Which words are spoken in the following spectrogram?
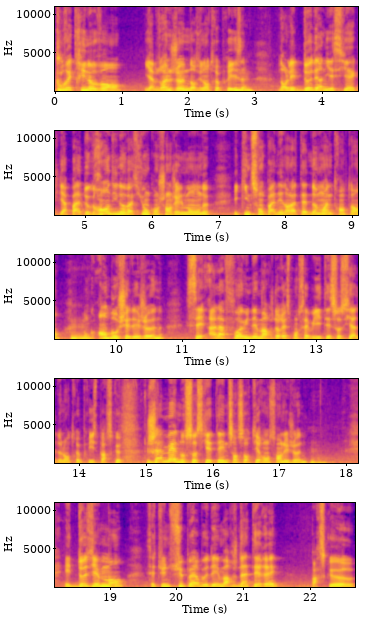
Pour être innovant, il y a besoin de jeunes dans une entreprise. Hmm dans les deux derniers siècles, il n'y a pas de grandes innovations qui ont changé le monde et qui ne sont pas nées dans la tête d'un moins de 30 ans. Mhm. Donc embaucher des jeunes, c'est à la fois une démarche de responsabilité sociale de l'entreprise parce que jamais nos sociétés ne s'en sortiront sans les jeunes. Mhm. Et deuxièmement, c'est une superbe démarche d'intérêt parce que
